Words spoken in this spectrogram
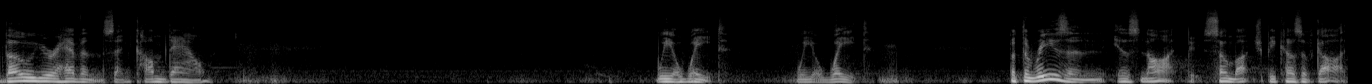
bow your heavens and come down? We await. We await. But the reason is not so much because of God.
